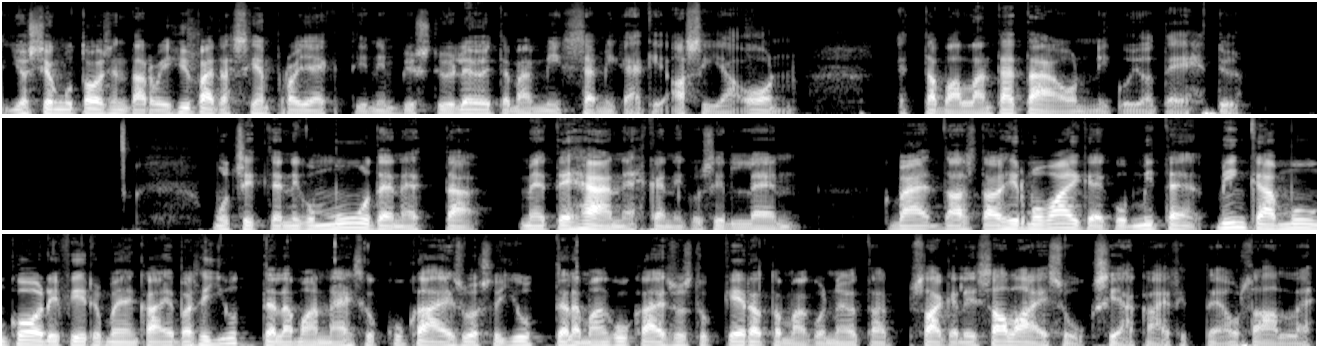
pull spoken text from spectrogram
jos jonkun toisen tarvii hypätä siihen projektiin, niin pystyy löytämään, missä mikäkin asia on. Että tavallaan tätä on niin kuin jo tehty. Mutta sitten niin kuin muuten, että me tehdään ehkä niin kuin silleen, mä, taas tämä on hirmu vaikea, kun miten, minkään muun koodifirmojen kanssa ei pääse juttelemaan näistä, kun kukaan ei suostu juttelemaan, kukaan ei suostu kertomaan, kun ne jotain saakeli salaisuuksia kai sitten osalle.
